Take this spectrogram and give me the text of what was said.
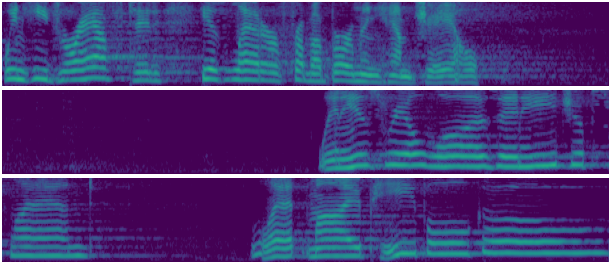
when he drafted his letter from a Birmingham jail. When Israel was in Egypt's land. Let my people go.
